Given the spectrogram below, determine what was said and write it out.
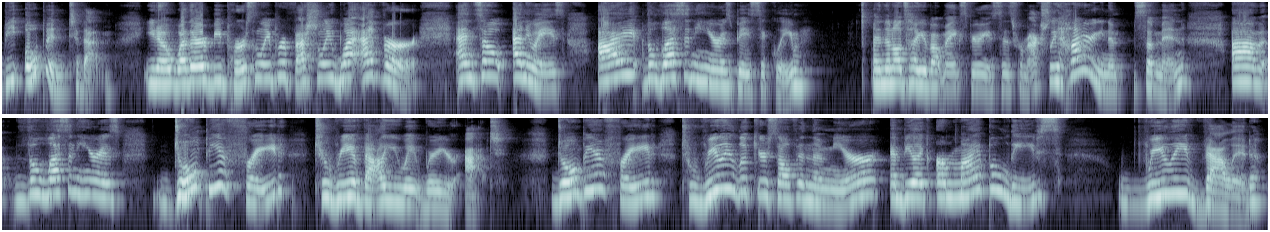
be open to them, you know, whether it be personally, professionally, whatever. And so, anyways, I, the lesson here is basically, and then I'll tell you about my experiences from actually hiring some men. Um, the lesson here is don't be afraid to reevaluate where you're at. Don't be afraid to really look yourself in the mirror and be like, are my beliefs really valid?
